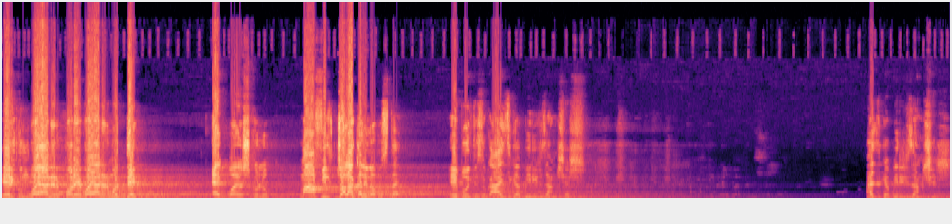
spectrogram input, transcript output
এরকম বয়ানের পরে, বয়ানের মধ্যে এক বয়স্ক লোক মাহফিল চলাকালীন অবস্থায় এই বলতেছে আজগা বিড়ির যান শেষ। আজকে বিড়ির যান শেষ।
